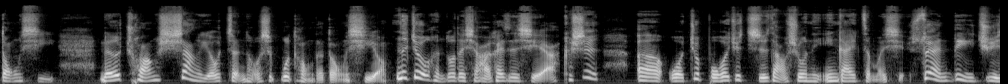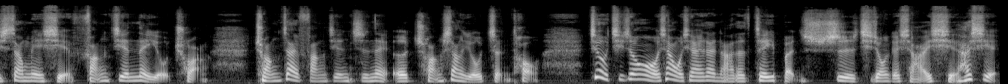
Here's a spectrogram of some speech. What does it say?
东西，而床上有枕头是不同的东西哦。那就有很多的小孩开始写啊，可是呃，我就不会去指导说你应该怎么写。虽然例句上面写房间内有床，床在房间之内，而床上有枕头，就其中哦，像我现在在拿的这一本是其中一个小孩写，他写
